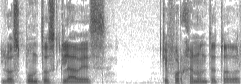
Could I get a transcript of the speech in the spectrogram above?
los puntos claves que forjan un tatuador?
